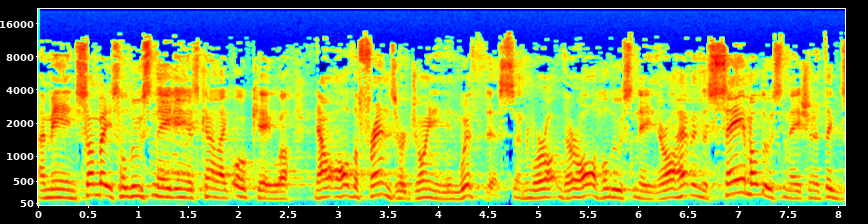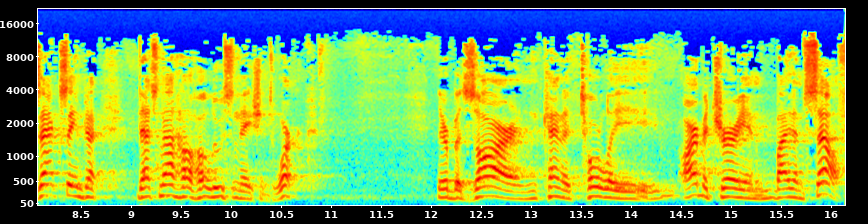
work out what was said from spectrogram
I mean, somebody's hallucinating. It's kind of like, okay, well, now all the friends are joining in with this, and all, they're all hallucinating. They're all having the same hallucination at the exact same time. That's not how hallucinations work. They're bizarre and kind of totally arbitrary and by themselves.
